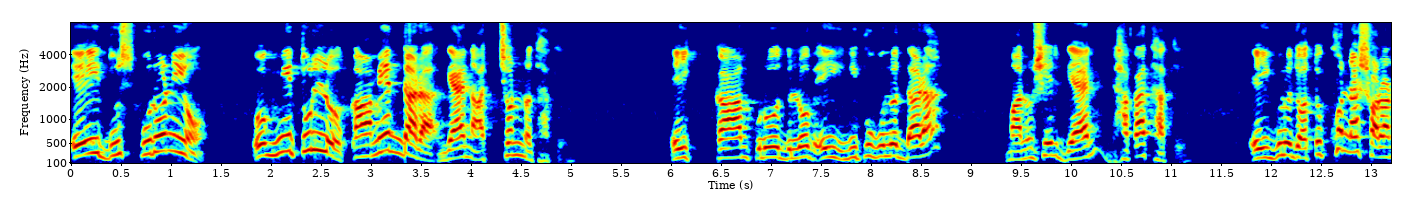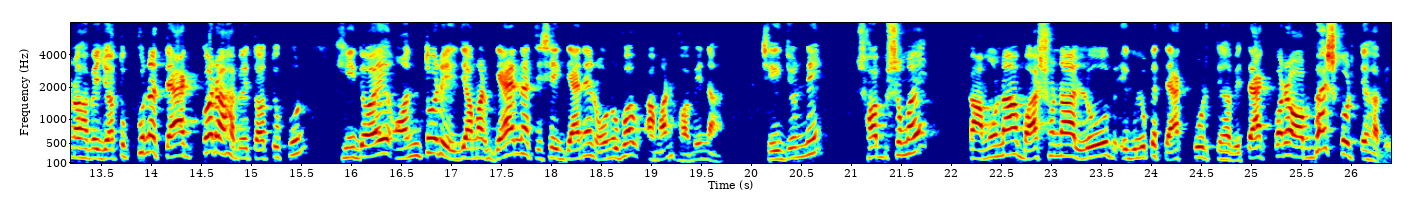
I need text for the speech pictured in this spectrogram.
এই দুষ্পূরণীয় অগ্নিতুল্য কামের দ্বারা জ্ঞান আচ্ছন্ন থাকে। এই কাম ক্রোধ লোভ এই রিপুগুলোর দ্বারা মানুষের জ্ঞান ঢাকা থাকে। এইগুলো যতক্ষণ না সরানো হবে, যতক্ষণ না ত্যাগ করা হবে, ততক্ষণ হৃদয়ে, অন্তরে যে আমার জ্ঞান আছে, সেই জ্ঞানের অনুভব আমার হবে না। সেই জন্যে সবসময় কামনা, বাসনা, লোভ এগুলোকে ত্যাগ করতে হবে। ত্যাগ করার অভ্যাস করতে হবে।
